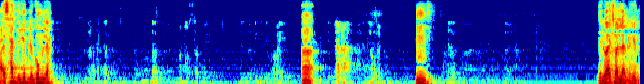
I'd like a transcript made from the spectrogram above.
عايز حد يجيب لي جملة؟ آه. دلوقتي ولا قبل كده؟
